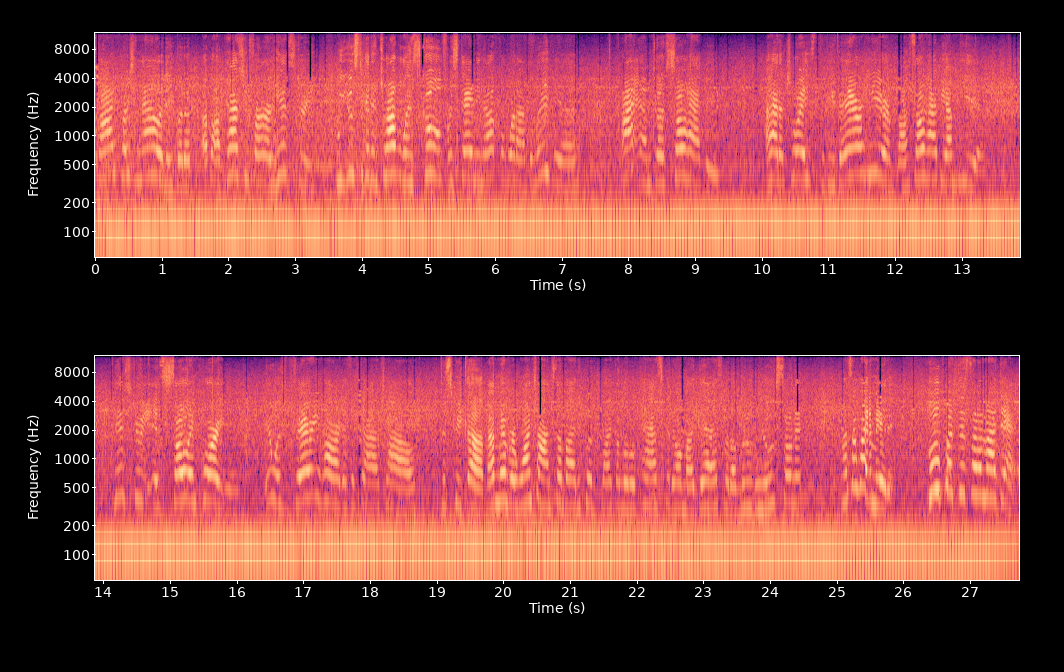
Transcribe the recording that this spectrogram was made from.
shy personality but a, a, a passion for her history, who used to get in trouble in school for standing up for what I believe in. I am just so happy. I had a choice to be there or here. I'm so happy I'm here. History is so important. It was very hard as a shy child to speak up. I remember one time somebody put like a little casket on my desk with a little noose on it. I said, wait a minute, who put this on my desk?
